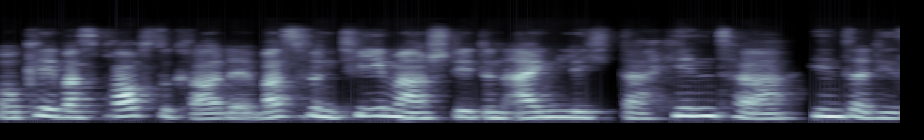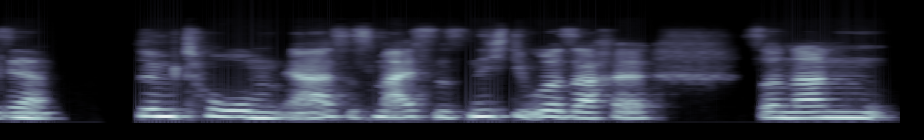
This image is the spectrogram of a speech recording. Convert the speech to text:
okay, was brauchst du gerade? Was für ein Thema steht denn eigentlich dahinter, hinter diesem ja. Symptom? Ja, es ist meistens nicht die Ursache, sondern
